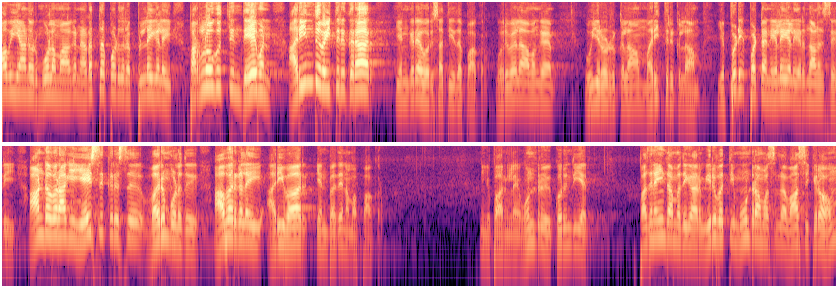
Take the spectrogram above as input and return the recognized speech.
ஆவியானவர் மூலமாக நடத்தப்படுகிற பிள்ளைகளை பரலோகத்தின் தேவன் அறிந்து வைத்திருக்கிறார் என்கிற ஒரு சத்தியத்தை பார்க்குறோம். ஒருவேளை அவங்க உயிரோடு இருக்கலாம் மரித்திருக்கலாம் எப்படிப்பட்ட நிலையில் இருந்தாலும் சரி ஆண்டவராகிய இயேசு கிறிஸ்து வரும் பொழுது அவர்களை அறிவார் என்பதை நம்ம பார்க்குறோம். நீங்கள் பாருங்களேன் ஒன்று கொரிந்தியர் பதினைந்தாம் அதிகாரம் இருபத்தி மூன்றாம் வசனத்தில் வாசிக்கிறோம்.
